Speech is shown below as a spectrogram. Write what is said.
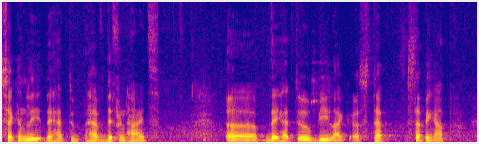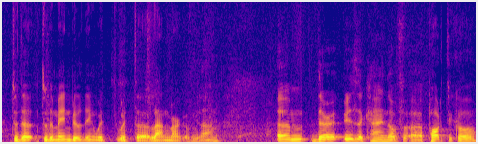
Secondly, they had to have different heights. Uh, they had to be like a step, stepping up to the to the main building with with the landmark of Milan. Um, there is a kind of uh, portico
